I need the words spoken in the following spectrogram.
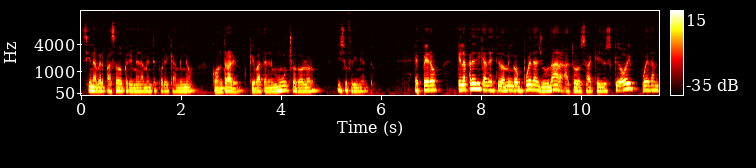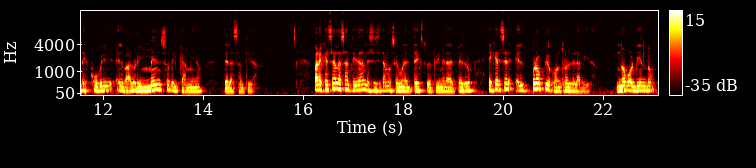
sin haber pasado primeramente por el camino contrario, que va a tener mucho dolor y sufrimiento. Espero que la prédica de este domingo pueda ayudar a todos aquellos que hoy puedan descubrir el valor inmenso del camino de la santidad. Para ejercer la santidad necesitamos, según el texto de Primera de Pedro, ejercer el propio control de la vida, no volviendo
